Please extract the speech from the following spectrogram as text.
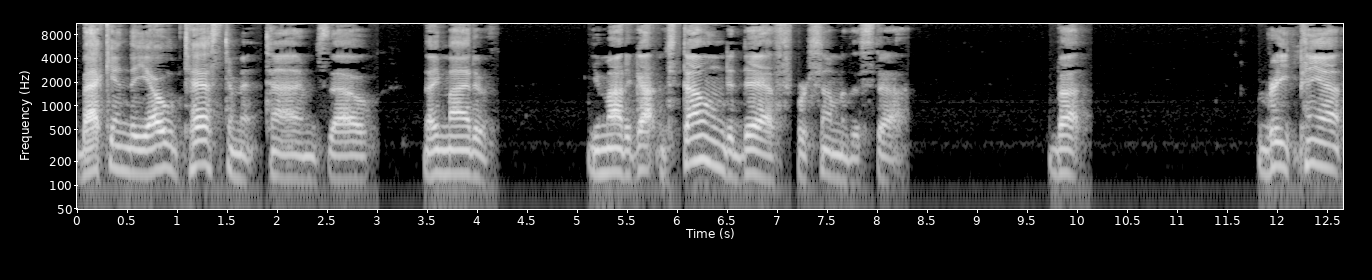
Back in the Old Testament times, though, they might have, you might have gotten stoned to death for some of the stuff. But repent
